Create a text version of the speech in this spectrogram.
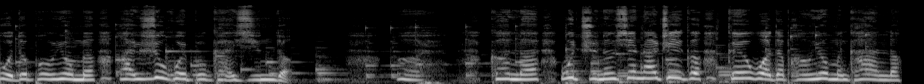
我的朋友们还是会不开心的。唉，看来我只能先拿这个给我的朋友们看了，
